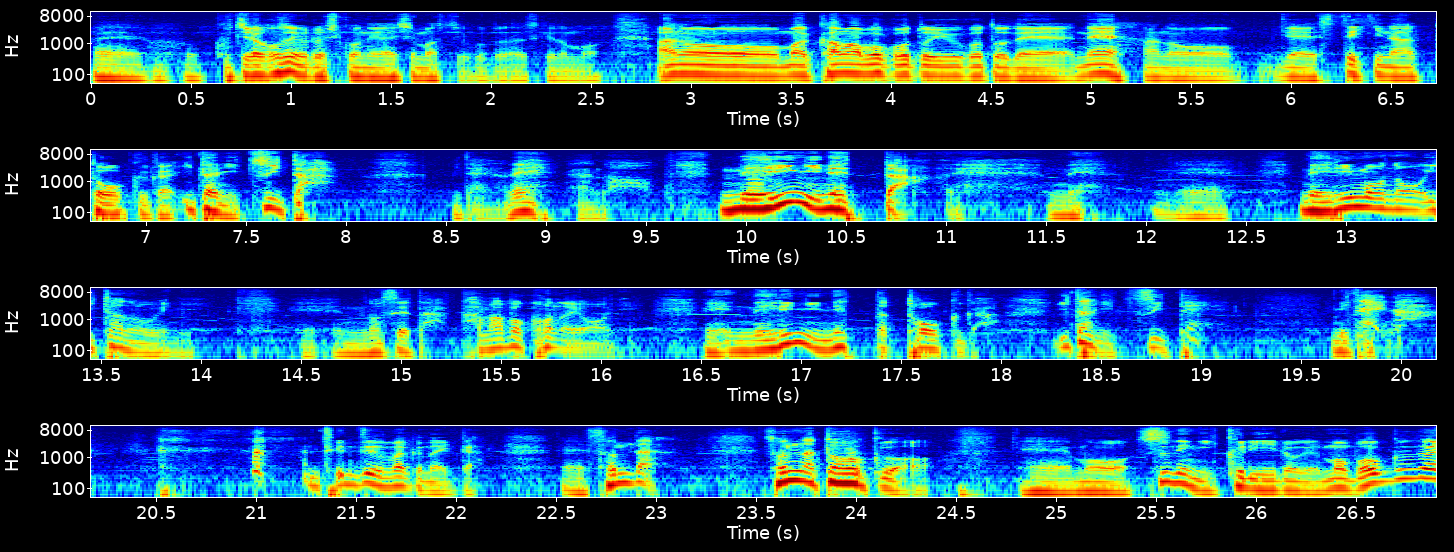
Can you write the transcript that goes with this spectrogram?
えーこちらこそよろしくお願いしますということなんですけども。あのーまあ、かまぼこということでね、あのーえー素敵なトークが板についたみたいなね、あの練りに練った、えーね、えー練り物を板の上に、えー乗せたかまぼこのように、えー練りに練ったトークが板について、みたいな。全然うまくないか。えーそんな、そんなトークを、えーもうすでに繰り広げる。もう僕が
